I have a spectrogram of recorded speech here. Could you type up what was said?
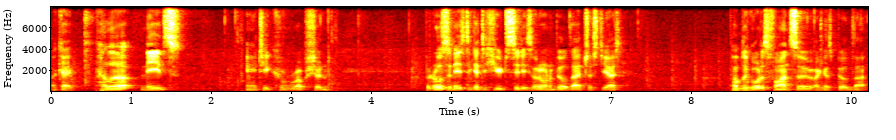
Okay, Pella needs anti-corruption, but it also needs to get to huge cities, so I don't want to build that just yet. Public order's fine, so I guess build that.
